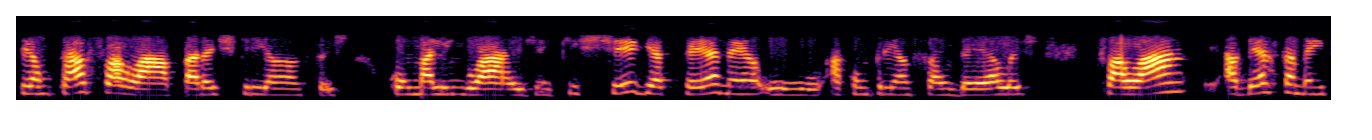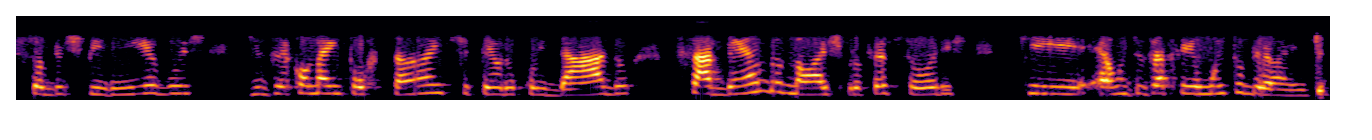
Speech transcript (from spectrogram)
tentar falar para as crianças com uma linguagem que chegue até né, o, a compreensão delas, falar abertamente sobre os perigos, dizer como é importante ter o cuidado, sabendo nós, professores, que é um desafio muito grande.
